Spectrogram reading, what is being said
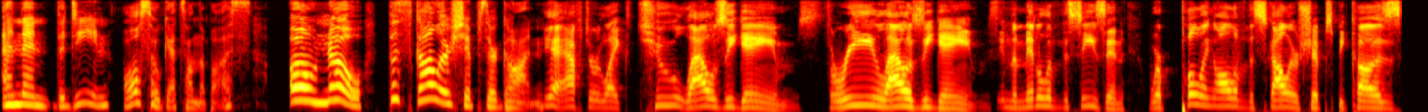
And then the dean also gets on the bus. Oh no, the scholarships are gone. Yeah, after like two lousy games, three lousy games in the middle of the season, we're pulling all of the scholarships because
